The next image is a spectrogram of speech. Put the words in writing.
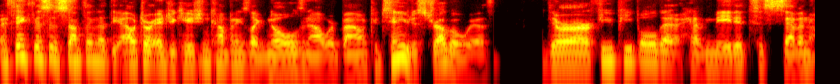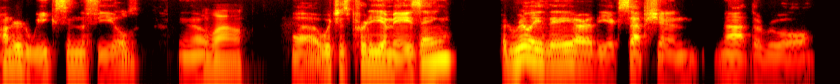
I think this is something that the outdoor education companies like NOLS and Outward Bound continue to struggle with. There are a few people that have made it to 700 weeks in the field, you know, Wow. uh, which is pretty amazing. But really, they are the exception, not the rule.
